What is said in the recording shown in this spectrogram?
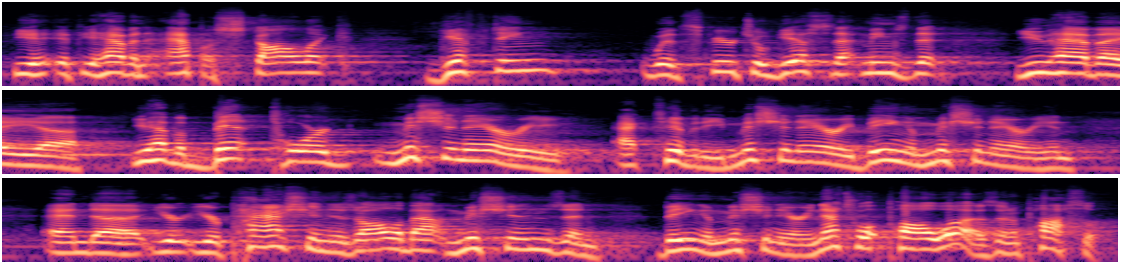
if you, if you have an apostolic gifting with spiritual gifts, that means that you have a, uh, you have a bent toward missionary activity, missionary, being a missionary. And, and uh, your, your passion is all about missions and being a missionary. And that's what Paul was, an apostle.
